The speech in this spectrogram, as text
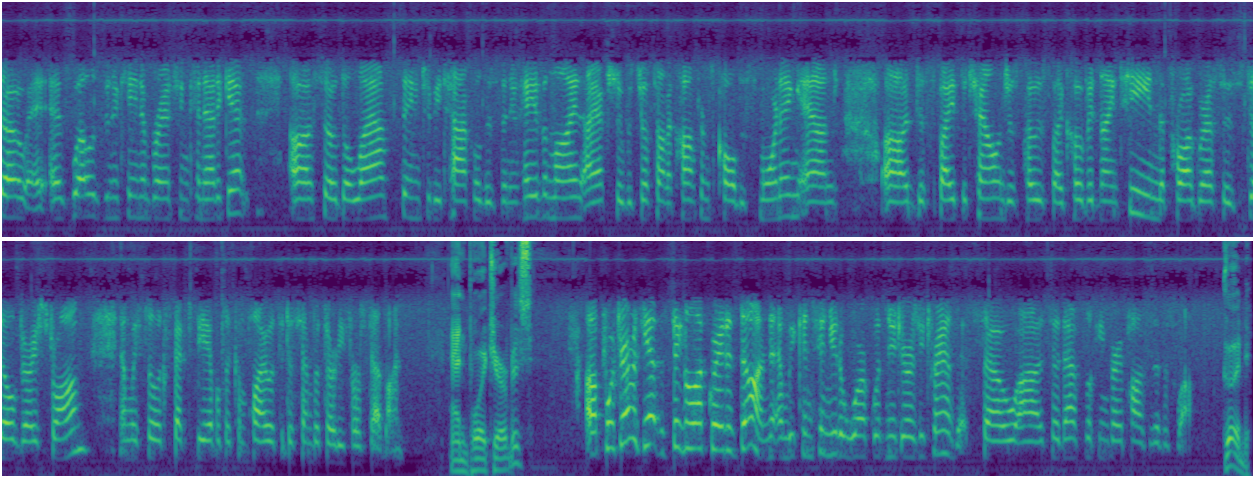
so as well as the New Canaan branch in Connecticut. Uh, so the last thing to be tackled is the New Haven line. I actually was just on a conference call this morning, and uh, despite the challenges posed by COVID-19, the progress is still very strong, and we still expect to be able to comply with the December 31st deadline. And Port Jervis? Uh, Port Jervis, yeah, the signal upgrade is done, and we continue to work with New Jersey Transit. So, uh, so that's looking very positive as well. Good.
